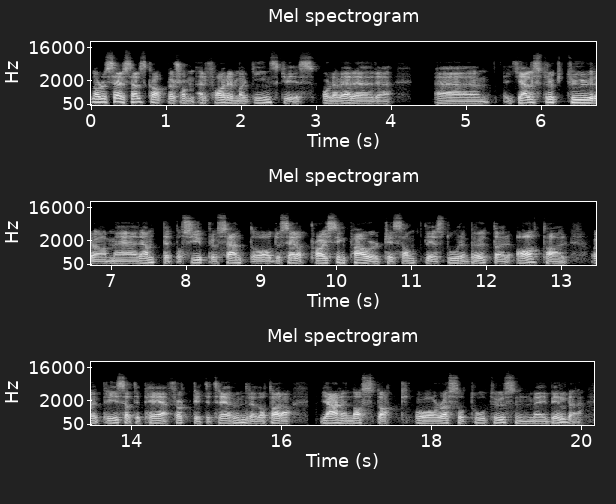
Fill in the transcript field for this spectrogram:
når du ser selskaper som erfarer marginskvis og leverer eh, gjeldsstrukturer med renter på 7% og du ser at pricing power til samtlige store bautaer avtar og er priser til P40 300, da tar jeg gjerne Nasdaq og Russell 2000 med i bildet.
